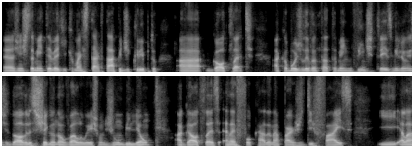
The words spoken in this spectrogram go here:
É, a gente também teve aqui que uma startup de cripto, a Gotlet, acabou de levantar também 23 milhões de dólares, chegando ao valuation de 1 bilhão. A Gauntlet ela é focada na parte de DeFi e ela,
